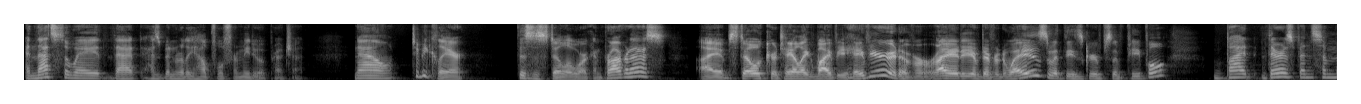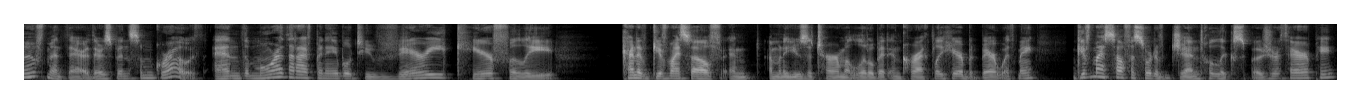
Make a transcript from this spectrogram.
And that's the way that has been really helpful for me to approach it. Now, to be clear, this is still a work in progress. I am still curtailing my behavior in a variety of different ways with these groups of people. But there's been some movement there, there's been some growth. And the more that I've been able to very carefully kind of give myself, and I'm going to use a term a little bit incorrectly here, but bear with me, give myself a sort of gentle exposure therapy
